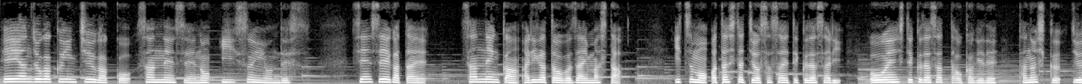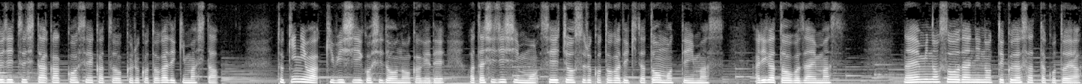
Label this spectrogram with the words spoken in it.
平安女学院中学校3年生のイ・スンヨンです。先生方へ3年間ありがとうございました。いつも私たちを支えてくださり応援してくださったおかげで楽しく充実した学校生活を送ることができました。時には厳しいご指導のおかげで私自身も成長することができたと思っています。ありがとうございます。悩みの相談に乗ってくださったことや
